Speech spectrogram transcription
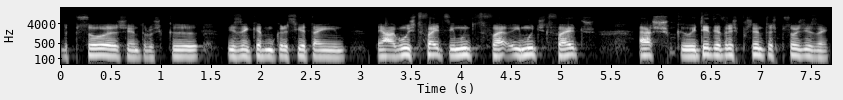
de pessoas, entre os que dizem que a democracia tem, tem alguns defeitos e, muito e muitos defeitos, acho que 83% das pessoas dizem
